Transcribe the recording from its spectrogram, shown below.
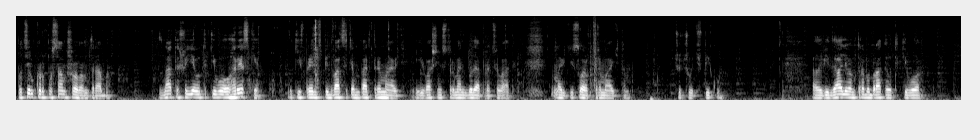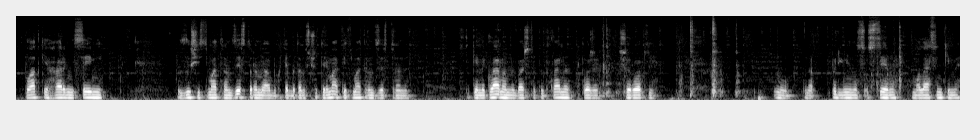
По цим корпусам що вам треба? Знати, що є отакі огризки, які в принципі 20 А тримають, і ваш інструмент буде працювати. Навіть і 40 тримають там чуть-чуть в піку. Але в ідеалі вам треба брати отакі платки гарні, сині, з шістьма транзисторами, або хоча б там з чотирма-п'ятьма транзисторами. З такими клемами, бачите, тут клеми теж широкі. Ну, порівняно з, цими малесенькими.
